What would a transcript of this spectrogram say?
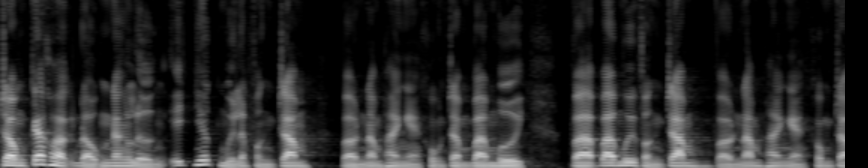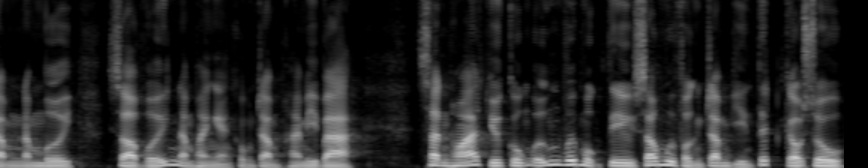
trong các hoạt động năng lượng ít nhất 15% vào năm 2030 và 30% vào năm 2050 so với năm 2023 xanh hóa chuỗi cung ứng với mục tiêu 60% diện tích cao su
